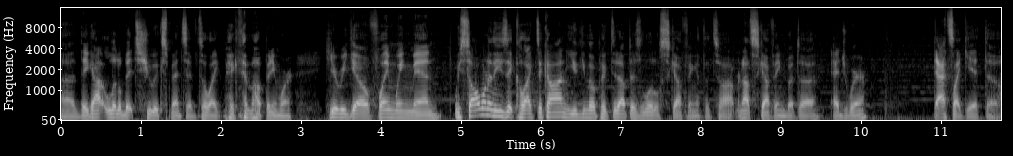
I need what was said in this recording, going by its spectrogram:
uh, they got a little bit too expensive to like pick them up anymore. Here we go, Flame Wingman. We saw one of these at Collecticon. Yugimo picked it up. There's a little scuffing at the top. Or not scuffing, but uh, edge wear. That's like it, though.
